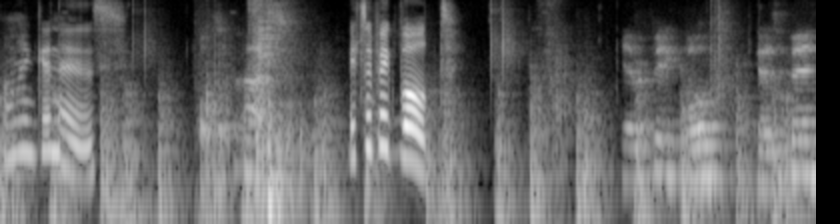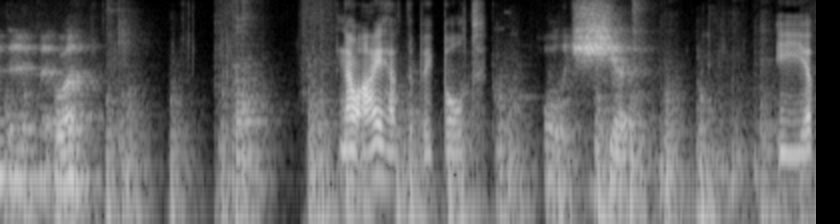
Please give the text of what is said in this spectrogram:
Oh my goodness. Us. It's a big bolt. Yeah, we're big bold. Cause it's. What? Now I have the big bolt. Holy shit. Yep.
